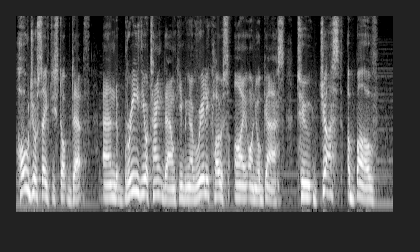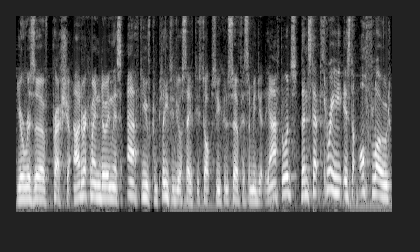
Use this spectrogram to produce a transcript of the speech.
hold your safety stop depth and breathe your tank down, keeping a really close eye on your gas to just above your reserve pressure. I'd recommend doing this after you've completed your safety stop so you can surface immediately afterwards. Then step three is to offload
